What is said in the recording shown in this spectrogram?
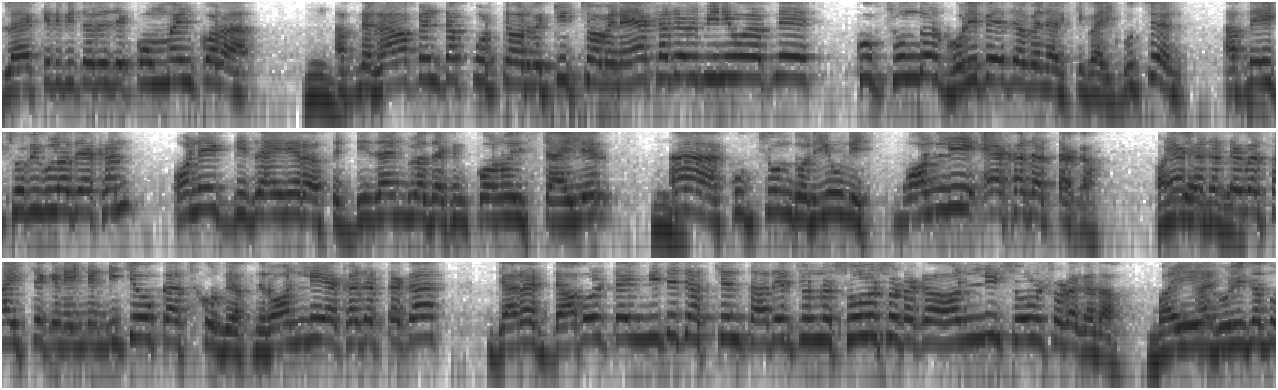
ব্ল্যাক এর ভিতরে যে কম্বাইন করা। আপনি রাফ এন্ড টাপ পড়তে পারবে কিচ্ছু হবে না। এক হাজার বিনিময়ে আপনি খুব সুন্দর ঘড়ি পেয়ে যাবেন আর কি ভাই বুঝছেন? আপনি এই ছবিগুলো দেখান অনেক ডিজাইনের আছে। ডিজাইনগুলো দেখেন কোন স্টাইলের। হ্যাঁ খুব সুন্দর ইউনিক অনলি এক হাজার টাকা। এক হাজার 1000 টাকা সাইড সেকেন্ড এর নিচেও কাজ করবে আপনার। অনলি এক হাজার টাকা যারা ডাবল টাইম নিতে চাচ্ছেন তাদের জন্য ষোলোশো টাকা অনলি ষোলোশো টাকা দাম। ভাই এই ঘড়িটা তো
